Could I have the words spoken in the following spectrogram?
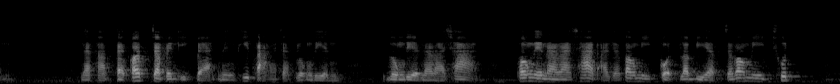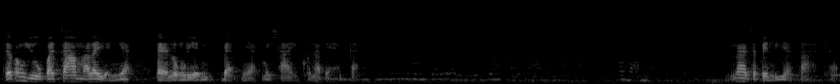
นนะครับ แต่ก็จะเป็นอีกแบบหนึ่งที่ต่างจากโรงเรียนโรงเรียนนานาชาติ เพราะโรงเรียนนานาชาติอาจจะต้องมีกฎระเบียบ จะต้องมีชุด จะต้องอยู่ประจำอะไรอย่างเงี้ย แต่โรงเรียนแบบเนี้ยไม่ใช่คนละแบบกัน น่าจะเป็นวิทยาศาสตร์ครับ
